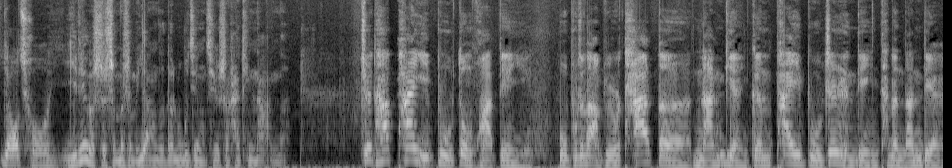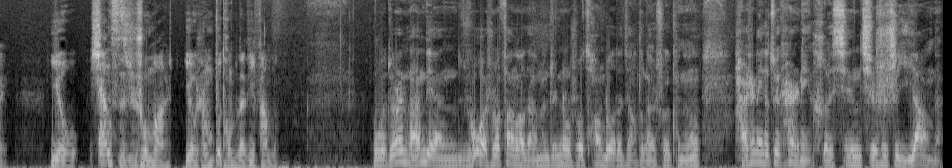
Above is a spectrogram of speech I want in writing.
要求一定是什么什么样子的路径，其实还挺难的。就他拍一部动画电影，我不知道，比如他的难点跟拍一部真人电影，他的难点有相似之处吗？有什么不同的地方吗？我觉得难点，如果说放到咱们真正说创作的角度来说，可能还是那个最开始那个核心，其实是一样的。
